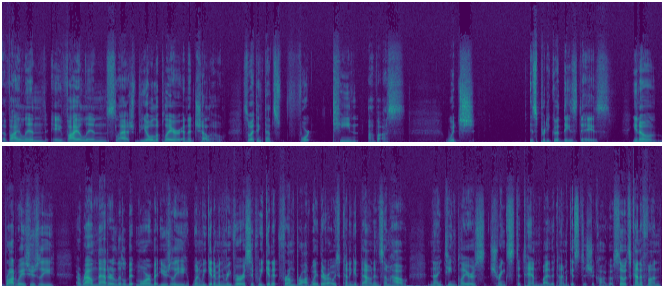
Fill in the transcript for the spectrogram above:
a violin, a violin slash viola player, and a cello. So I think that's 14 of us, which is pretty good these days. You know, Broadway's usually around that or a little bit more, but usually when we get them in reverse, if we get it from Broadway, they're always cutting it down, and somehow 19 players shrinks to 10 by the time it gets to Chicago. So it's kind of fun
